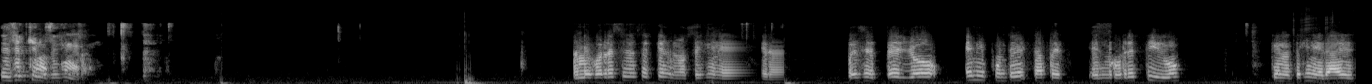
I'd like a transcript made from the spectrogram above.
Es el que no se genera. El mejor residuo es el que no se genera. Pues, pues, yo, en mi punto de vista, pues el mejor residuo que no se genera es,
